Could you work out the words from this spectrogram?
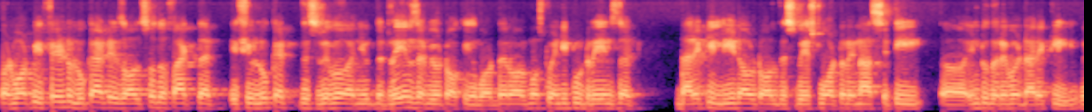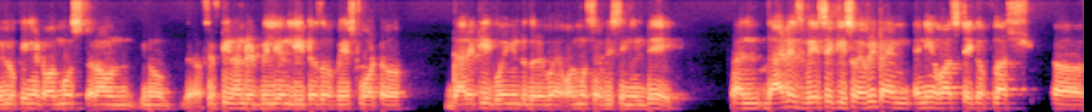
But what we fail to look at is also the fact that if you look at this river and you, the drains that we were talking about, there are almost 22 drains that directly lead out all this wastewater in our city uh, into the river directly. We're looking at almost around you know 1500 billion liters of wastewater directly going into the river almost every single day. And that is basically so every time any of us take a flush uh,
